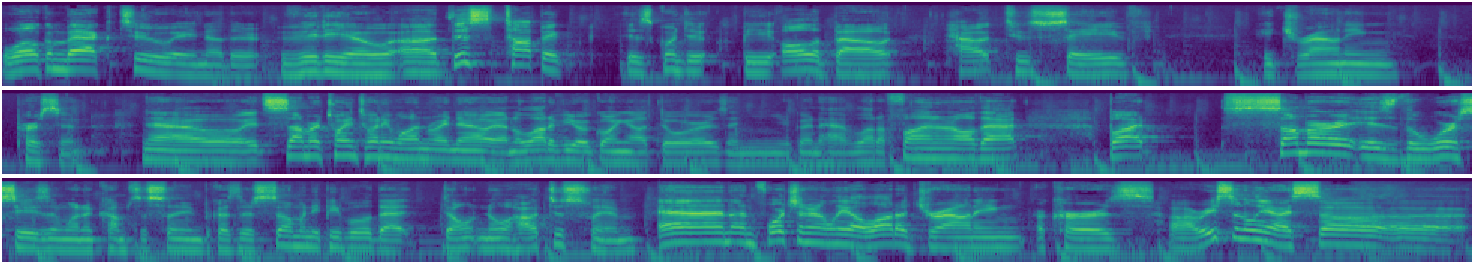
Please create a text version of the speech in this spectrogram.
Welcome back to another video. Uh, this topic is going to be all about how to save a drowning person. Now, it's summer 2021 right now, and a lot of you are going outdoors and you're going to have a lot of fun and all that. But summer is the worst season when it comes to swimming because there's so many people that don't know how to swim and unfortunately a lot of drowning occurs uh, recently i saw uh,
